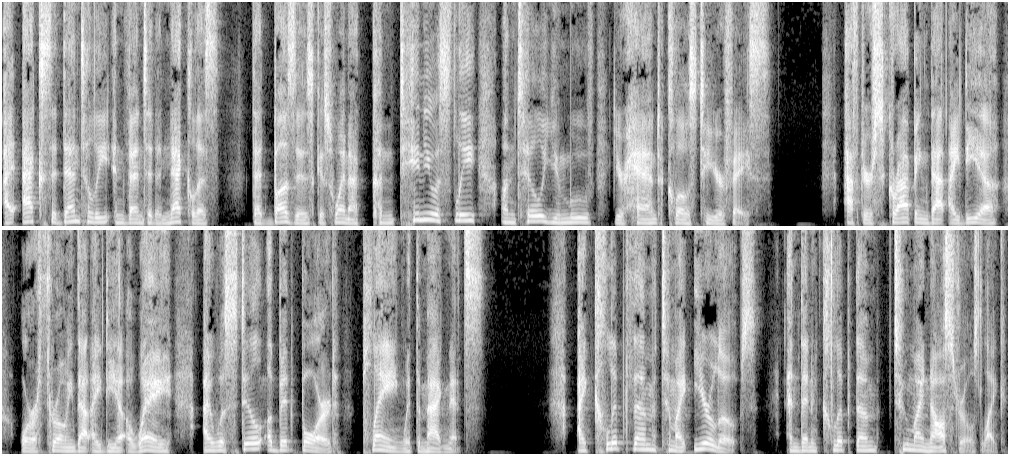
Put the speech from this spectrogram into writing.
I accidentally invented a necklace that buzzes, que suena, continuously until you move your hand close to your face. After scrapping that idea or throwing that idea away, I was still a bit bored playing with the magnets. I clipped them to my earlobes and then clipped them to my nostrils like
